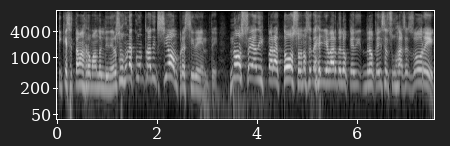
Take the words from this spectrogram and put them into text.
y que se estaban robando el dinero? Eso es una contradicción, presidente. No sea disparatoso, no se deje llevar de lo que, de lo que dicen sus asesores.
